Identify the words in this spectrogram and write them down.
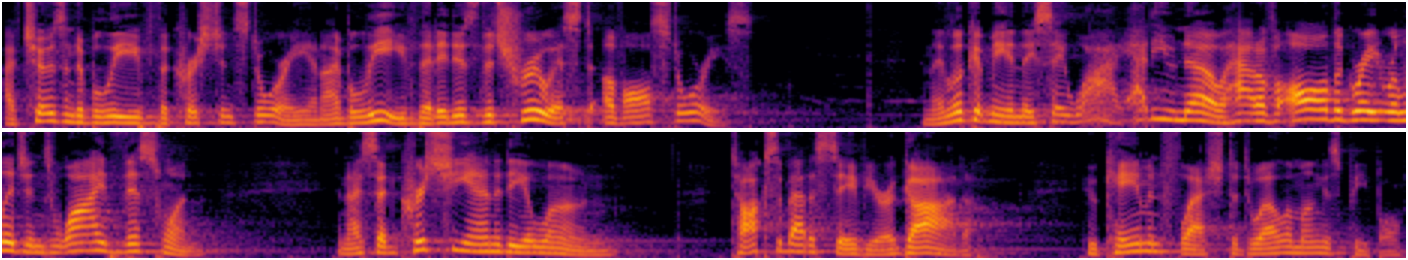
I've chosen to believe the Christian story, and I believe that it is the truest of all stories. And they look at me and they say, Why? How do you know? Out of all the great religions, why this one? And I said, Christianity alone talks about a Savior, a God, who came in flesh to dwell among his people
